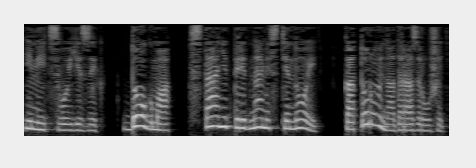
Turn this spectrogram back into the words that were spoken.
иметь свой язык. Догма встанет перед нами стеной, которую надо разрушить.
